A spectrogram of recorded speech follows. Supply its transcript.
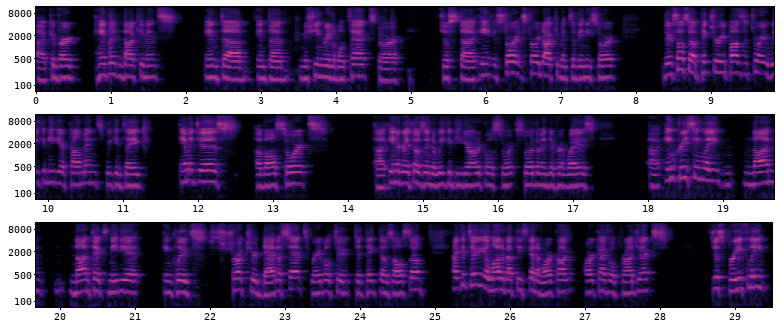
uh, convert handwritten documents into into machine readable text or just uh, store store documents of any sort. There's also a picture repository, Wikimedia Commons. We can take images of all sorts, uh, integrate those into Wikipedia articles, store, store them in different ways. Uh, increasingly, non non-text media includes structured data sets. We're able to, to take those also. I could tell you a lot about these kind of archi archival projects. Just briefly,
